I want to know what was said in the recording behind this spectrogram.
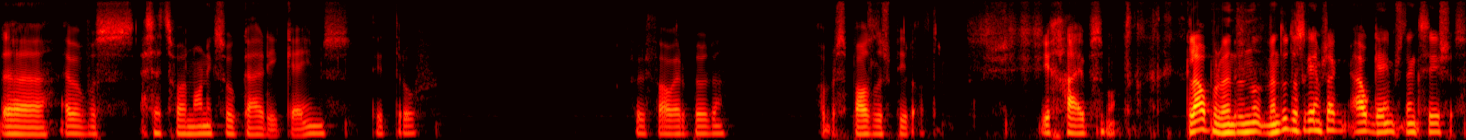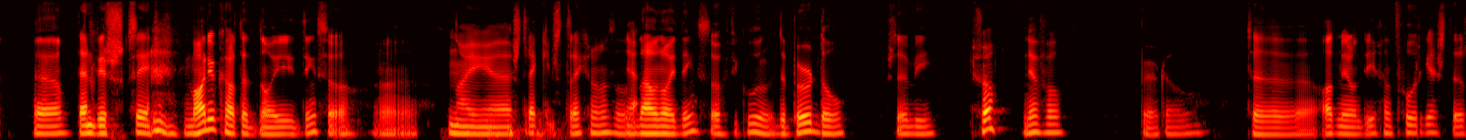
äh, eben was, es hat zwar noch nicht so geile Games dort drauf. Für VR-Bilder. Aber das Puzzle-Spiel, Alter. Ich hype's, man. Glaub mir, wenn du, wenn du das Game auch- gamest, dann siehst du es. Ja. Dann wirst du es sehen. Mario Kart hat neue Dings so. Äh, Neue äh, Strecken. Strecken und so. Ja. Auch neue Dings so, Figuren. The Birdo ist dabei. Schon? Ja, voll. Birdo. Der Admir und ich haben vorgestern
